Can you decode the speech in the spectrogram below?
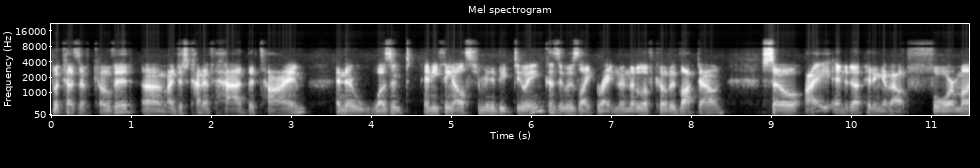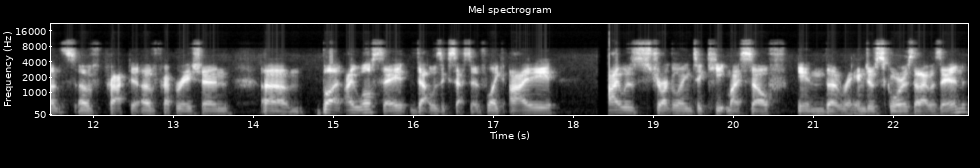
because of covid. Um, i just kind of had the time and there wasn't anything else for me to be doing because it was like right in the middle of covid lockdown so I ended up hitting about four months of practice of preparation. Um, but I will say that was excessive. Like I I was struggling to keep myself in the range of scores that I was in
